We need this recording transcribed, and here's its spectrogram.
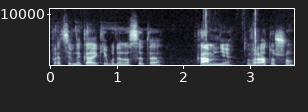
працівника, який буде носити камні в ратушу.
